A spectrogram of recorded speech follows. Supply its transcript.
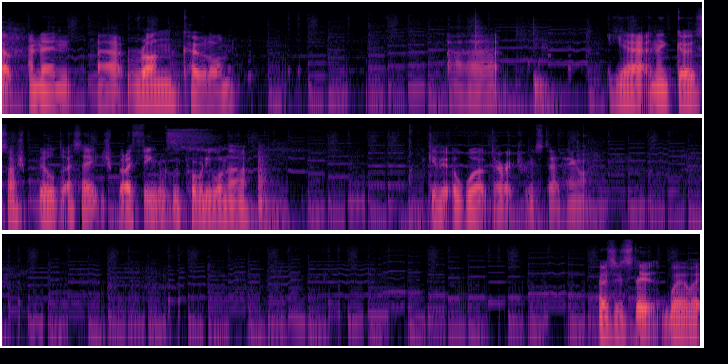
Yep. And then uh, run colon. Uh, yeah, and then go slash build sh. But I think we probably want to give it a work directory instead. Hang on. Oh, so stay where, where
